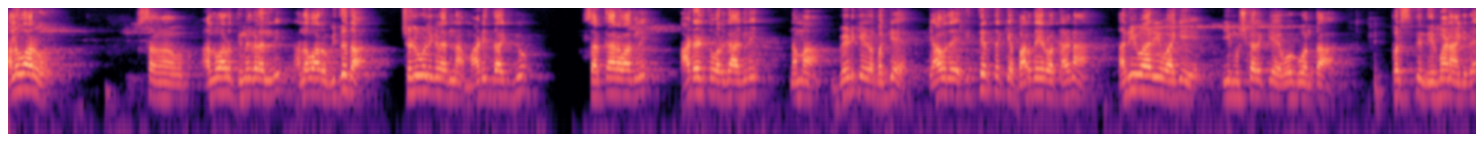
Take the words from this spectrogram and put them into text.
ಹಲವಾರು ಸ, ಹಲವಾರು ದಿನಗಳಲ್ಲಿ ಹಲವಾರು ವಿಧದ ಚಳುವಳಿಗಳನ್ನು ಮಾಡಿದ್ದಾಗ್ಯೂ, ಸರ್ಕಾರವಾಗಲಿ, ಆಡಳಿತ ವರ್ಗ ಆಗಲಿ, ನಮ್ಮ ಬೇಡಿಕೆಗಳ ಬಗ್ಗೆ ಯಾವುದೇ ಇತ್ಯರ್ಥಕ್ಕೆ ಬಾರದೇ ಇರುವ ಕಾರಣ ಅನಿವಾರ್ಯವಾಗಿ ಈ ಮುಷ್ಕರಕ್ಕೆ ಹೋಗುವಂಥ ಪರಿಸ್ಥಿತಿ ನಿರ್ಮಾಣ ಆಗಿದೆ.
